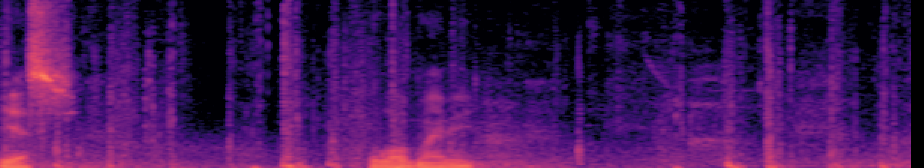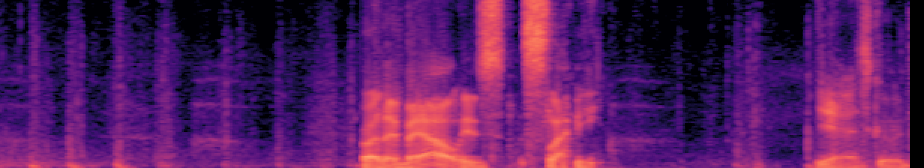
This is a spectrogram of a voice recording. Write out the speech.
Yes. The log maybe. Bro, their bow is slappy. Yeah, it's good.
